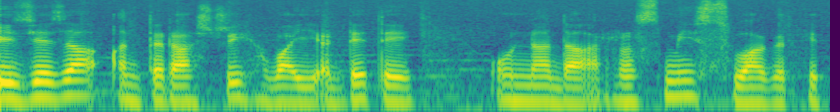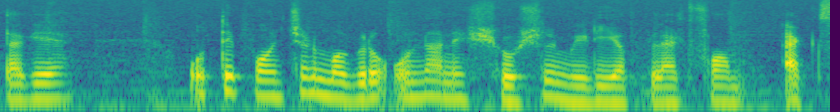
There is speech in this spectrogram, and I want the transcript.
ਇਜੇਜ਼ਾ ਅੰਤਰਰਾਸ਼ਟਰੀ ਹਵਾਈ ਅੱਡੇ ਤੇ ਉਹਨਾਂ ਦਾ ਰਸਮੀ ਸਵਾਗਤ ਕੀਤਾ ਗਿਆ। ਉੱਥੇ ਪਹੁੰਚਣ ਮਗਰੋਂ ਉਹਨਾਂ ਨੇ ਸੋਸ਼ਲ ਮੀਡੀਆ ਪਲੇਟਫਾਰਮ ਐਕਸ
